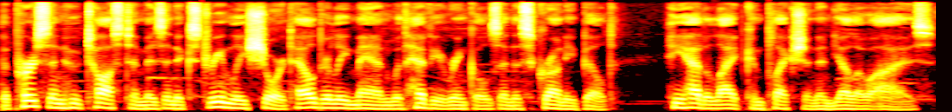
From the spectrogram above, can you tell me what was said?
The person who tossed him is an extremely short elderly man with heavy wrinkles and a scrawny build. He had a light complexion and yellow eyes.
